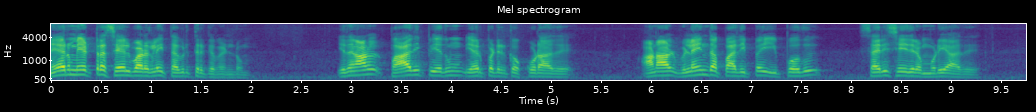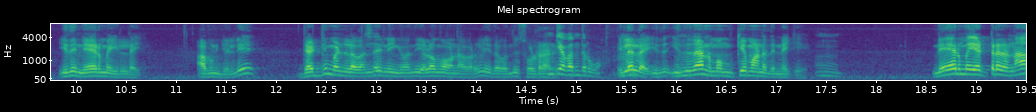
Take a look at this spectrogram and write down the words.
நேர்மையற்ற செயல்பாடுகளை தவிர்த்திருக்க வேண்டும். இதனால் பாதிப்பு எதுவும் ஏற்பட்டிருக்கக்கூடாது ஆனால் விளைந்த பாதிப்பை இப்போது சரி செய்திட முடியாது. இது நேர்மை இல்லை. அப்படின்னு சொல்லி ஜட்ஜ்மெண்ட்டில் வந்து நீங்கள் வந்து இளங்கோவன் அவர்கள் இதை வந்து சொல்கிறாங்க இங்கே வந்துருவோம். இல்லை இல்லை. இது இதுதான் நம்ம முக்கியமானது இன்னைக்கு. நேர்மையற்றனா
